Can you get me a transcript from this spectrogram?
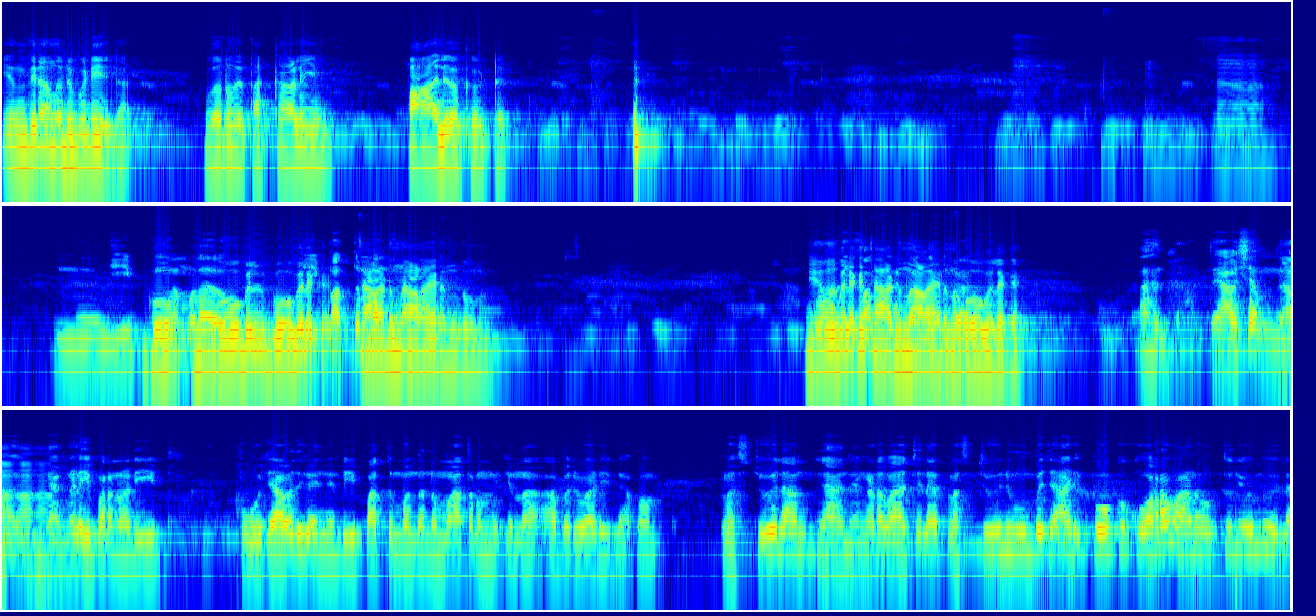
എന്തിനാന്നൊരു പിടിയില്ല. വെറുതെ തക്കാളിയും പാലും ഒക്കെ ഇട്ട്. ആ. ഈ ഗോകുൽ ഗോകുലൊക്കെ ചാടുന്ന ആളായിരുന്നു തോന്നുന്നു. ഗോകുലൊക്കെ ചാടുന്ന ആളായിരുന്നു ഗോകുലൊക്കെ. അത്യാവശ്യം ഞങ്ങൾ ഈ പറഞ്ഞ പോലെ ഈ പൂജാവധി കഴിഞ്ഞിട്ട് ഈ പത്തും പന്ത്രണ്ടും മാത്രം നിൽക്കുന്ന ആ പരിപാടിയില്ല. അപ്പം പ്ലസ് ടുവിലാണ് ഞാൻ ഞങ്ങളുടെ ബാച്ചിലെ പ്ലസ് ടുവിന് മുമ്പ് ചാടിപ്പോക്ക് കുറവാണ് ഒത്തിരി ഒന്നുമില്ല.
